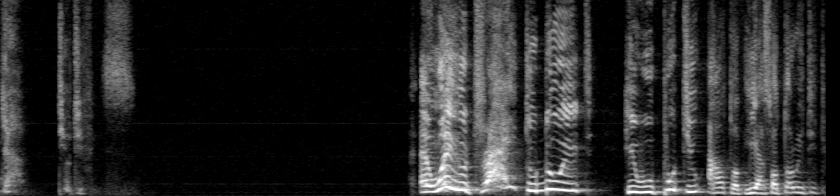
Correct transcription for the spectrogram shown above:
Yeah, Diotrephes. And when you try to do it, he will put you out of, he has authority to.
